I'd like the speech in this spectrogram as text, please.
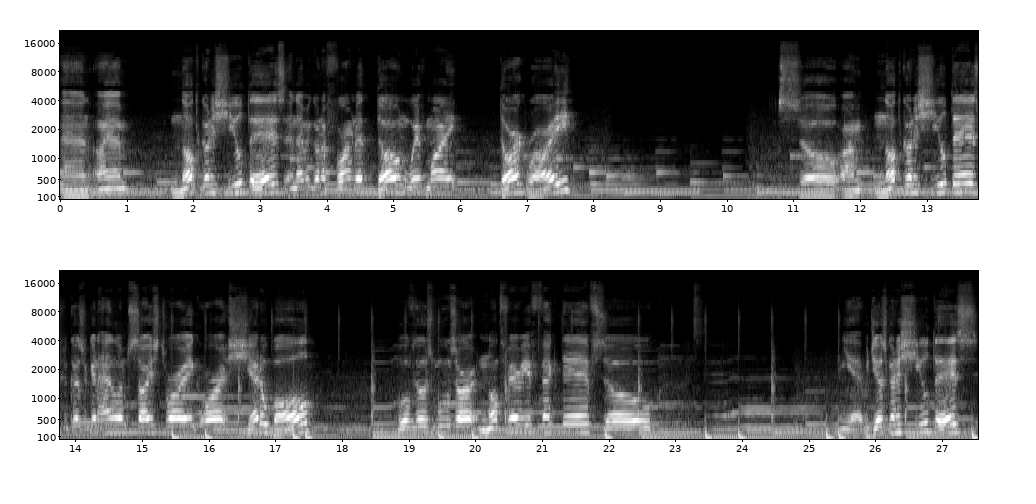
And I am not gonna shield this, and then we're gonna farm that down with my Darkrai. So I'm not gonna shield this because we can handle him Psy Strike or Shadow Ball. Both those moves are not very effective, so... Yeah, we're just gonna shield this.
